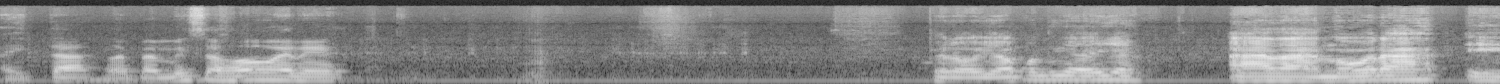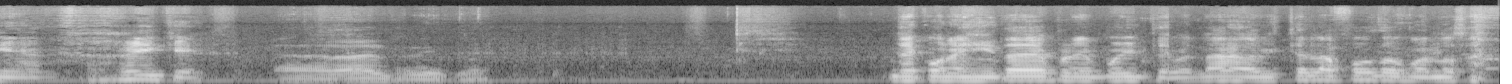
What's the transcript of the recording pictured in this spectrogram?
Ahí está, con el permiso jóvenes. Pero yo pondría a ella. A Danora Enrique. No, Enrique. De conejita de Playboy, ¿verdad? ¿Viste la foto cuando sa-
